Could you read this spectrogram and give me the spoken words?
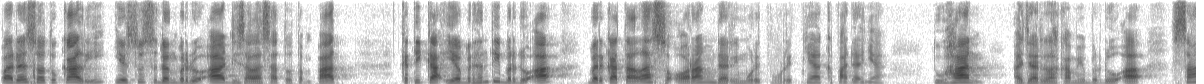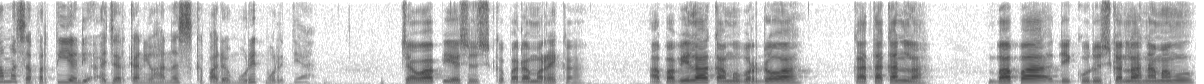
Pada suatu kali, Yesus sedang berdoa di salah satu tempat. Ketika ia berhenti berdoa, berkatalah seorang dari murid-muridnya kepadanya, "Tuhan, ajarilah kami berdoa sama seperti yang diajarkan Yohanes kepada murid-muridnya." Jawab Yesus kepada mereka, Apabila kamu berdoa, katakanlah, Bapa dikuduskanlah namamu,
